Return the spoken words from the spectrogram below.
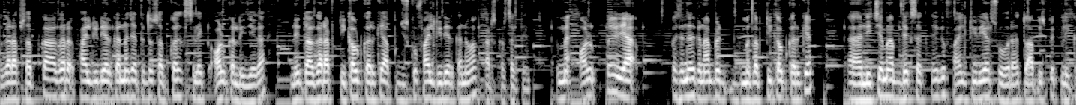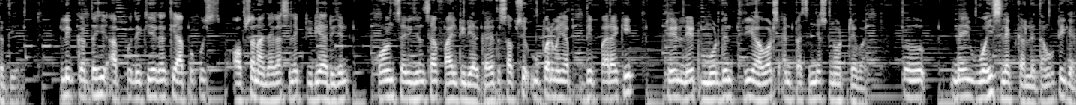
अगर आप सबका, अगर फ़ाइल टी करना चाहते हैं तो सबका सिलेक्ट ऑल कर लीजिएगा। नहीं तो अगर आप टिक आउट करके आप जिसको फ़ाइल टी करना होगा कर कर सकते हैं। तो मैं ऑल पे या पैसेंजर के नाम पे मतलब टिकआउट करके नीचे में आप देख सकते हैं कि फ़ाइल टी शो हो रहा है तो आप इस पर क्लिक कर दीजिए। क्लिक करते ही आपको देखिएगा कि आपको कुछ ऑप्शन आ जाएगा। सिलेक्ट टीडीआर रीजन कौन सा रीजन से आप फ़ाइल टी करें। तो सबसे ऊपर में आप देख पा रहा है कि train late more than three hours and passengers not travel. तो मैं वही सिलेक्ट कर लेता हूँ, ठीक है?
